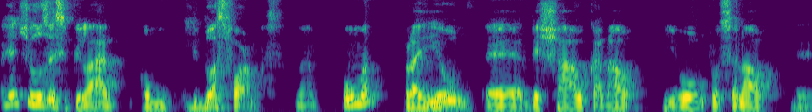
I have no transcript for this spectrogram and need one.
A gente usa esse pilar como de duas formas. Né? Uma, para eu é, deixar o canal e ou o profissional é,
